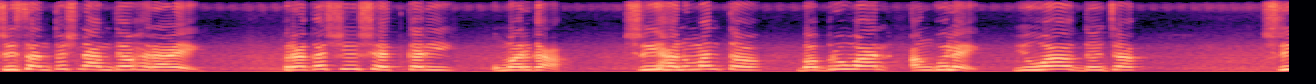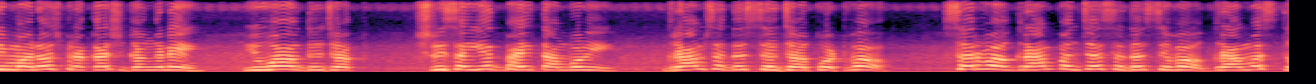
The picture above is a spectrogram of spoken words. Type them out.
श्री संतोष नामदेव हराळे प्रगतशील शेतकरी उमरगा. श्री हनुमंत बब्रुवान अंगुले युवा उद्योजक. श्री मनोज प्रकाश गंगणे युवा उद्योजक. श्री सय्यदभाई तांबोळी ग्रामसदस्य जळकोट व सर्व ग्रामपंचायत सदस्य व ग्रामस्थ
